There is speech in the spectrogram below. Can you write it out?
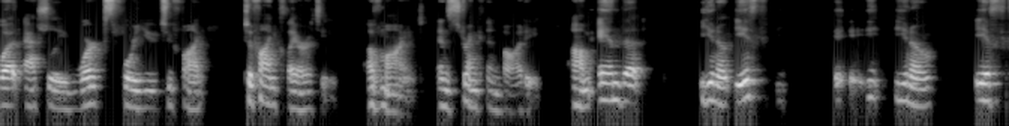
what actually works for you to find to find clarity of mind and strength in body, um, and that you know, if, you know, if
